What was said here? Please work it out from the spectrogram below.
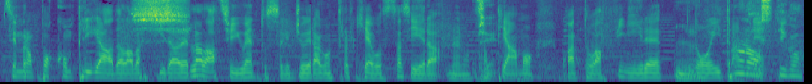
sembra un po' complicata la partita per la Lazio Juventus che giocherà contro il Chievo stasera noi non Sì. sappiamo quanto va a finire Mm. noi tranne pronostico.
